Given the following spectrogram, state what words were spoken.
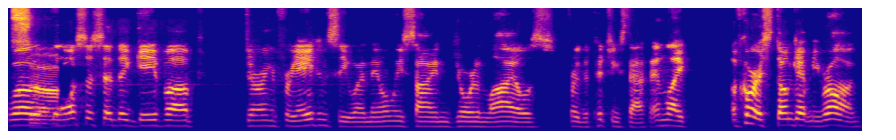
Well, so, they also said they gave up during free agency when they only signed Jordan Lyles for the pitching staff. And like, of course, don't get me wrong,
